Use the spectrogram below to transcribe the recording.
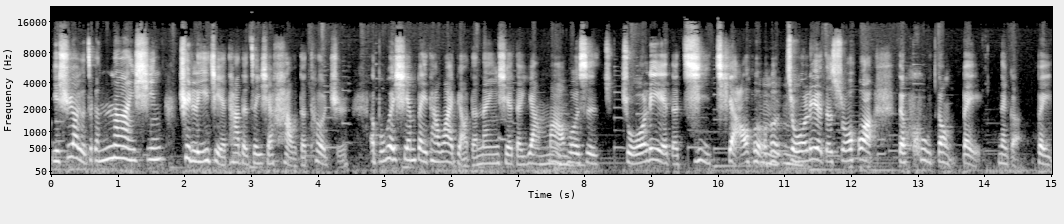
也需要有这个耐心去理解他的这些好的特质。而不会先被他外表的那一些的样貌，嗯、或者是拙劣的技巧、拙劣的说话的互动被那个被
